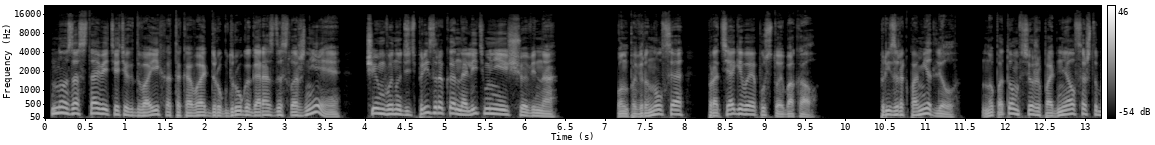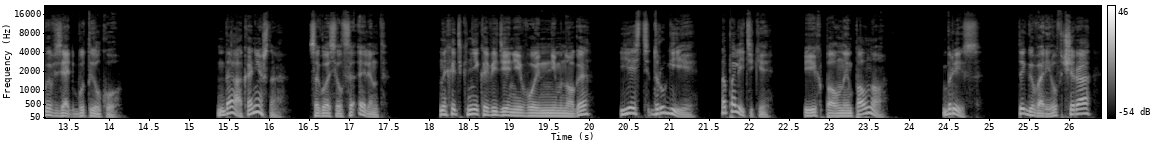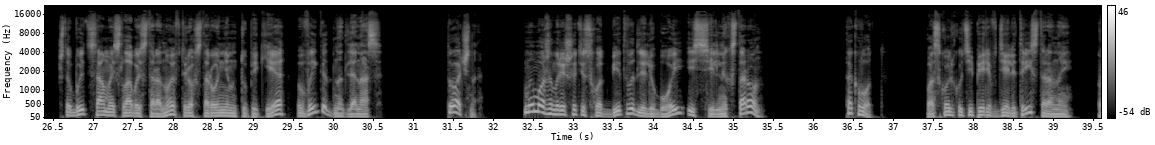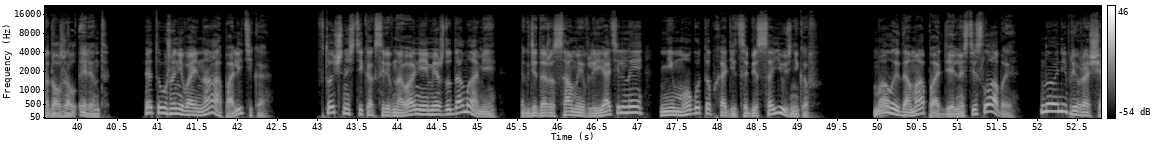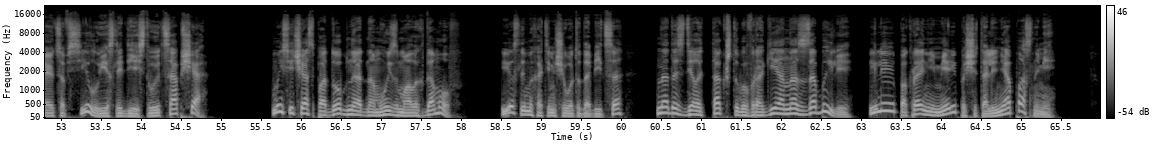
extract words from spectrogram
«Но заставить этих двоих атаковать друг друга гораздо сложнее, чем вынудить призрака налить мне еще вина». Он повернулся протягивая пустой бокал. Призрак помедлил, но потом все же поднялся, чтобы взять бутылку. «Да, конечно», — согласился Элленд. «Но хоть книг о ведении войн немного, есть другие, о политике, и их полным-полно. Брис, ты говорил вчера, что быть самой слабой стороной в трехстороннем тупике выгодно для нас. Точно. Мы можем решить исход битвы для любой из сильных сторон. Так вот, «Поскольку теперь в деле три стороны», — продолжал Элленд, «это уже не война, а политика. В точности как соревнования между домами, где даже самые влиятельные не могут обходиться без союзников. Малые дома по отдельности слабы, но они превращаются в силу, если действуют сообща. Мы сейчас подобны одному из малых домов. Если мы хотим чего-то добиться, надо сделать так, чтобы враги о нас забыли или, по крайней мере, посчитали неопасными.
